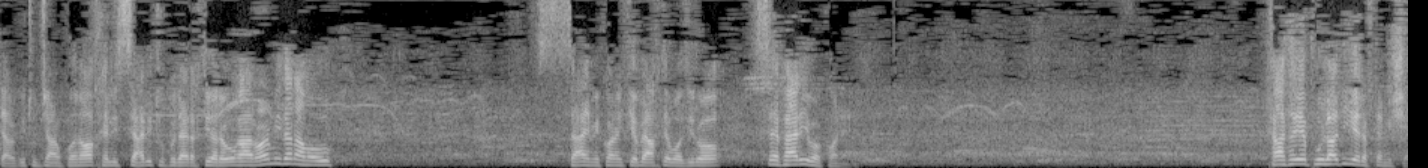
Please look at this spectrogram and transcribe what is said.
در توپ جمع کنه خیلی سریع توپو در اختیار او قرار میدن اما او سعی می‌کنه که وقت بازی رو سپری بکنه. خطای پولادی گرفته میشه.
